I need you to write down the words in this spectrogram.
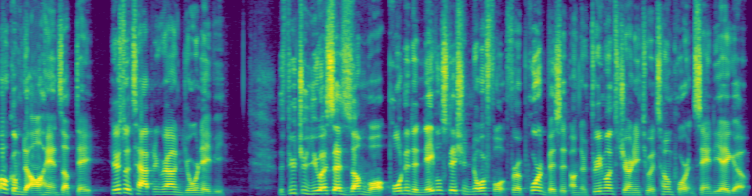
Welcome to All Hands Update. Here's what's happening around your Navy. The future USS Zumwalt pulled into Naval Station Norfolk for a port visit on their three-month journey to its home port in San Diego.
